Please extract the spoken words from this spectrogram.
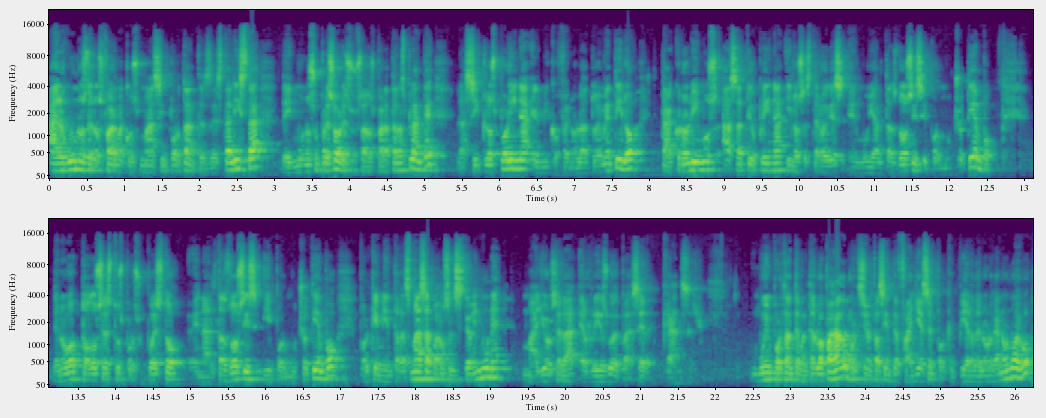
algunos de los fármacos más importantes de esta lista de inmunosupresores usados para trasplante, la ciclosporina, el micofenolato de metilo, tacrolimus, azatioprina y los esteroides en muy altas dosis y por mucho tiempo. De nuevo, todos estos, por supuesto, en altas dosis y por mucho tiempo, porque mientras más apagamos el sistema inmune, mayor será el riesgo de padecer cáncer. Muy importante mantenerlo apagado porque si el paciente fallece porque pierde el órgano nuevo,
